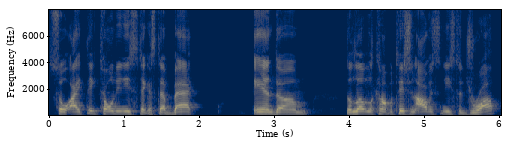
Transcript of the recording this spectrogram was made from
So I think Tony needs to take a step back, and um, the level of competition obviously needs to drop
